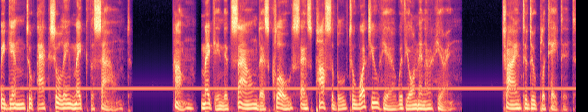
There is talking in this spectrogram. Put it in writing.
begin to actually make the sound. Hum, making it sound as close as possible to what you hear with your inner hearing. Try to duplicate it.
